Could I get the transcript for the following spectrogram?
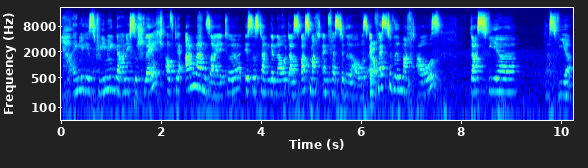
ja, eigentlich ist Streaming gar nicht so schlecht. Auf der anderen Seite ist es dann genau das. Was macht ein Festival aus? Ein ja. Festival macht aus, dass wir, dass wir,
